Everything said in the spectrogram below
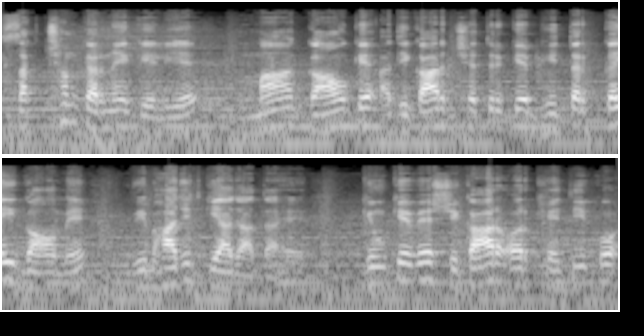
सक्षम करने के लिए माँ गाँव के अधिकार क्षेत्र के भीतर कई गाँव में विभाजित किया जाता है, क्योंकि वे शिकार और खेती को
